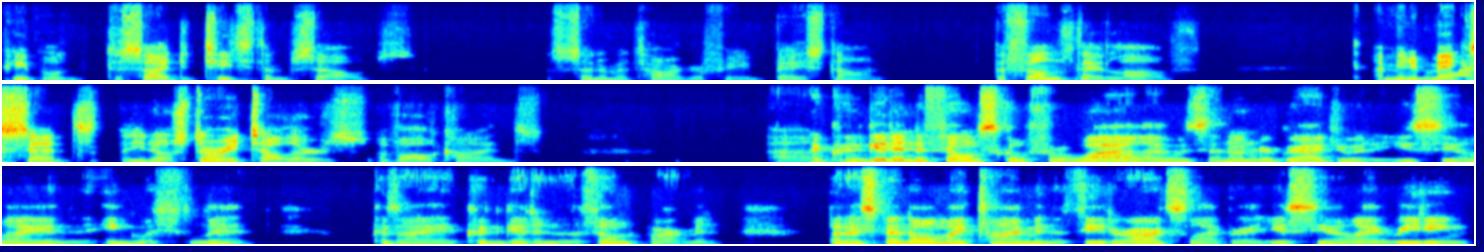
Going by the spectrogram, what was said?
people decide to teach themselves cinematography based on the films they love. I mean, it makes sense, you know, storytellers of all kinds Um, I couldn't get into film school for a while. I was an undergraduate at UCLA in English lit because I couldn't get into the film department. But I spent all my time in the theater arts library at UCLA reading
